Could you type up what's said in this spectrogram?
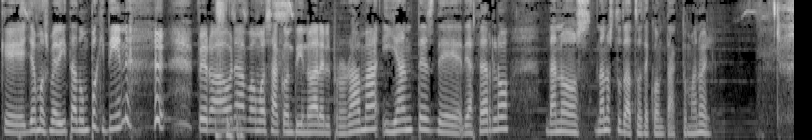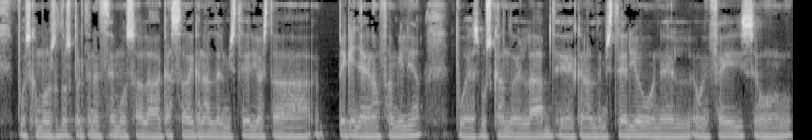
que ya hemos meditado un poquitín, pero ahora vamos a continuar el programa y antes de, de hacerlo, danos, danos tus datos de contacto, Manuel. Pues como nosotros pertenecemos a la Casa de Canal del Misterio, a esta pequeña gran familia, pues buscando en la app de Canal del Misterio o en el o en Face o,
